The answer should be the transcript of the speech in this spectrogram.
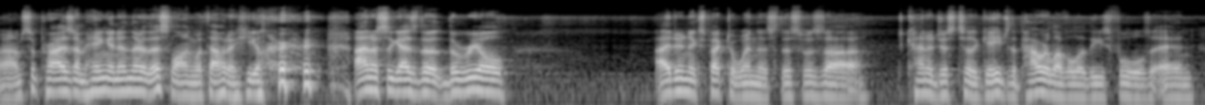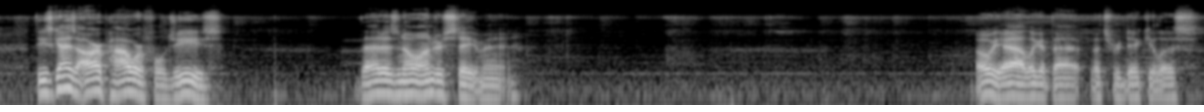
I'm surprised I'm hanging in there this long without a healer. Honestly, guys, the the real I didn't expect to win this. This was uh, kind of just to gauge the power level of these fools, and these guys are powerful. Jeez, that is no understatement. Oh yeah, look at that. That's ridiculous.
